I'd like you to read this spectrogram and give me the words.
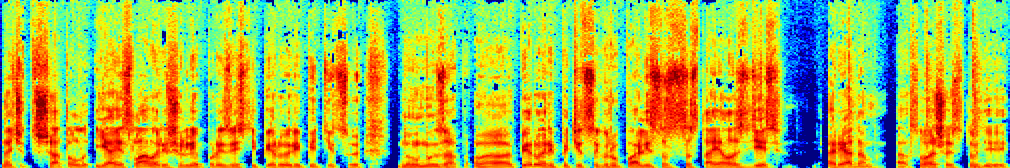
значит, шаттл, я и Слава решили произвести первую репетицию. Ну, мы за... э, Первая репетиция группы «Алиса» состоялась здесь, рядом э, с вашей студией,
